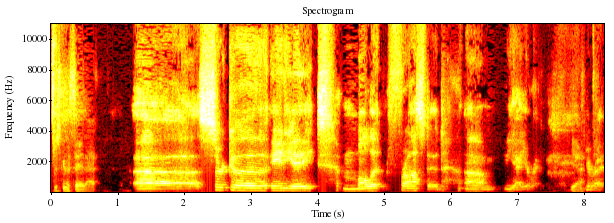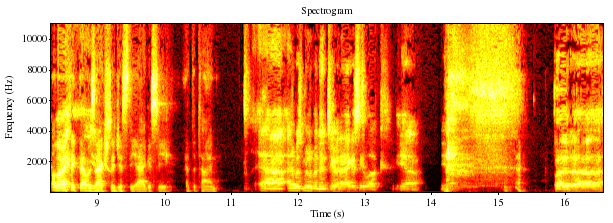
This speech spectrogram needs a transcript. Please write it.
Just gonna say that. uh, circa 88 mullet frosted. Um, yeah, you're right. Yeah. You're right. Although I think that was yeah, actually just the Agassi at the time. uh, I was moving into an Agassi look. Yeah. yeah. but uh,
